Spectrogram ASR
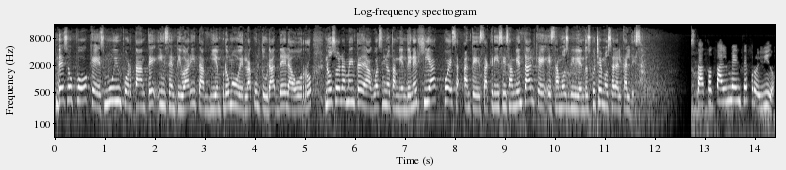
de Sopó que es muy importante incentivar y también promover la cultura del ahorro, no solamente de agua, sino también de energía, pues ante esta crisis ambiental que estamos viviendo. Escuchemos a la alcaldesa está totalmente prohibido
